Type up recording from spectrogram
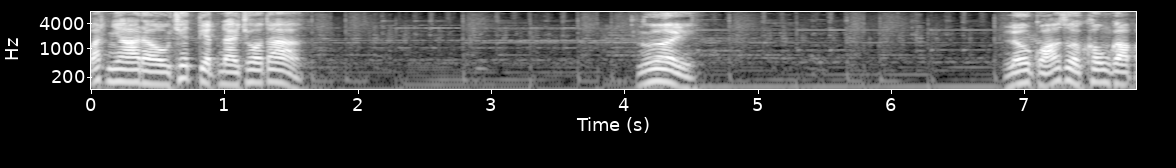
bắt nha đầu chết tiệt này cho ta. Ngươi. Lâu quá rồi không gặp,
